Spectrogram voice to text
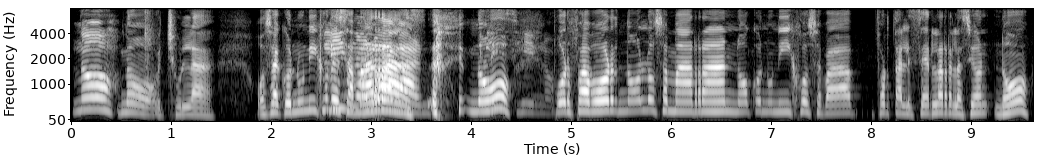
no. No, chula. O sea, con un hijo Please, les amarras. no. Sí, no. Por favor, no los amarran, no con un hijo se va a fortalecer la relación. No,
